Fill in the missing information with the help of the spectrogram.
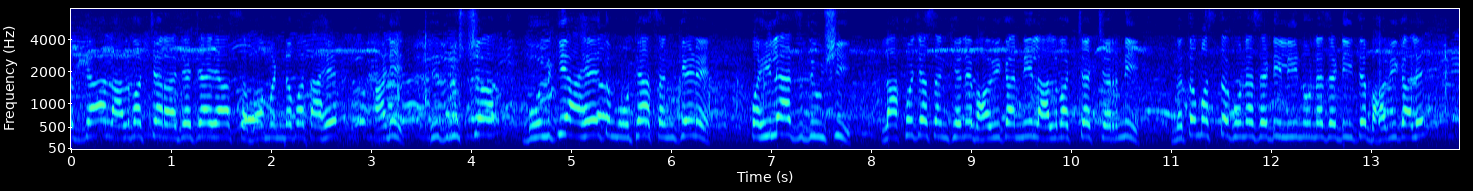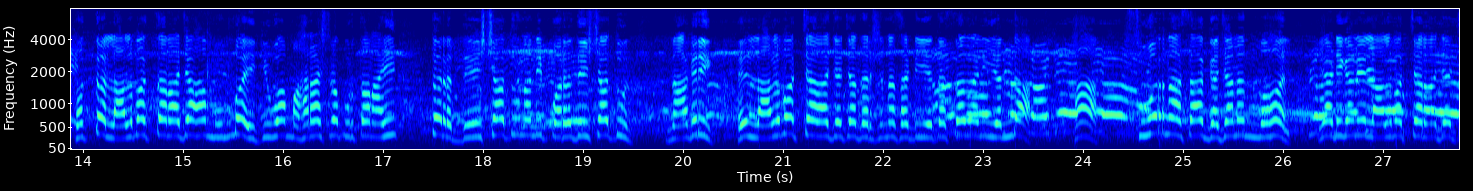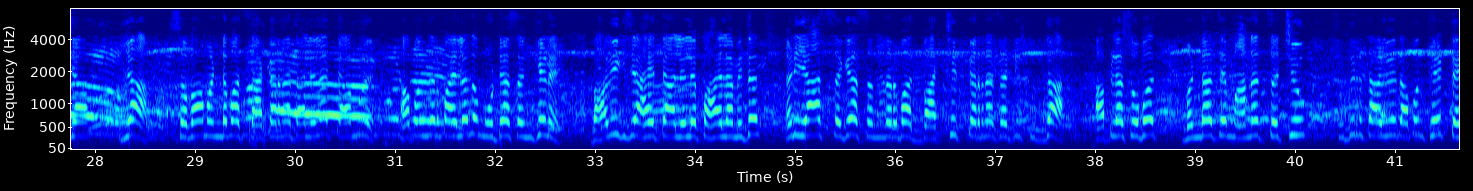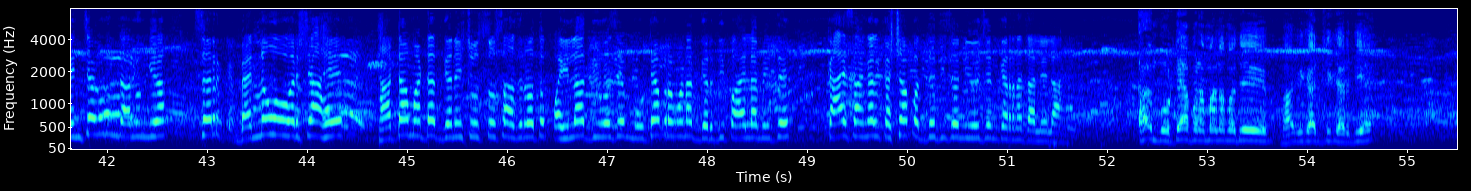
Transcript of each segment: सध्या लालबागच्या राजाच्या या सभामंडपात आहे. आणि ही दृश्य बोलकी आहेत मोठ्या संख्येने. पहिल्याच दिवशी लाखोच्या संख्येने भाविकांनी लालबागच्या चरणी नतमस्तक होण्यासाठी लीन होण्यासाठी इथे भाविक आले. फक्त लालबागचा राजा हा मुंबई किंवा महाराष्ट्रापुरता नाही तर देशातून आणि परदेशातून नागरिक हे लालबागच्या राजाच्या दर्शनासाठी येत असतात आणि यंदा हा सुवर्ण असा गजानन महल या ठिकाणी लालबागच्या राजाच्या या सभा मंडपात साकारण्यात आलेला आहे. त्यामुळे आपण जर पाहिलं तर मोठ्या संख्येने भाविक जे आहेत ते आलेले पाहायला मिळतात. आणि या सगळ्या संदर्भात बातचीत करण्यासाठी सुद्धा आपल्यासोबत मंडळाचे मानद सचिव सुधीर साळवेत आपण थेट त्यांच्याकडून जाणून घेऊया. सर ब्याण्णव वर्ष आहे. थाटामाटात गणेशोत्सव साजरा होतो. पहिला दिवस आहे मोठ्या प्रमाणात गर्दी पाहायला मिळते. काय सांगाल कशा पद्धतीचं नियोजन करण्यात आलेलं आहे? मोठ्या प्रमाणामध्ये भाविकांची गर्दी आहे.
